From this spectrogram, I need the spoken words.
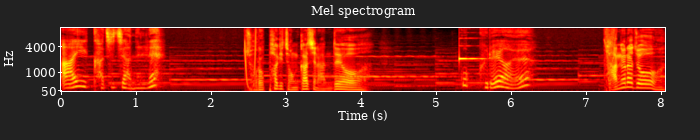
아이 가지지 않을래? 졸업하기 전까진 안 돼요. 꼭 그래야 해? 당연하죠.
